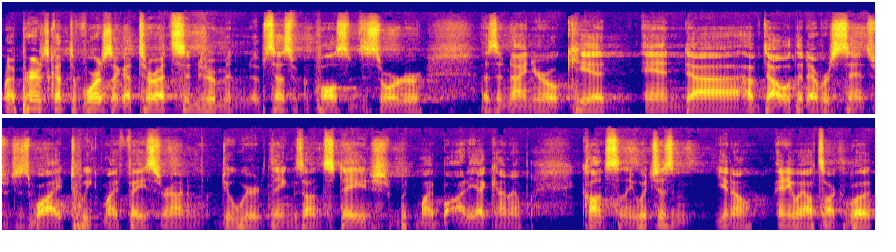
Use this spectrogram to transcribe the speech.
my parents got divorced, I got Tourette's syndrome and obsessive compulsive disorder as a nine-year-old kid, and uh, I've dealt with it ever since. Which is why I tweak my face around and do weird things on stage with my body. I kind of constantly, which isn't, you know. Anyway, I'll talk about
